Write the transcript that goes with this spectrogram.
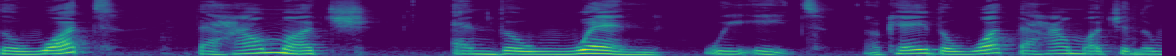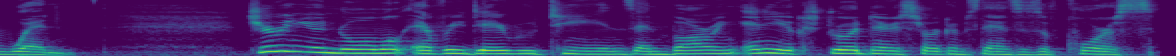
the what, the how much, and the when we eat. Okay, the what, the how much, and the when. During your normal everyday routines and barring any extraordinary circumstances, of course,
